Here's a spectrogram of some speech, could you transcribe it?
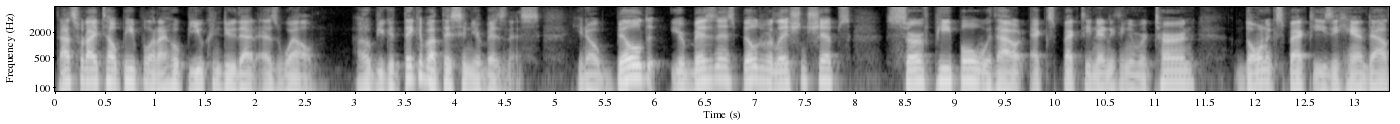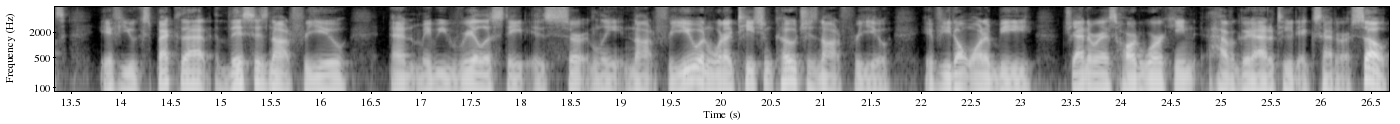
that's what I tell people, and I hope you can do that as well. I hope you could think about this in your business. You know, build your business, build relationships, serve people without expecting anything in return. Don't expect easy handouts. If you expect that, this is not for you. And maybe real estate is certainly not for you. And what I teach and coach is not for you if you don't want to be generous, hardworking, have a good attitude, etc. So,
